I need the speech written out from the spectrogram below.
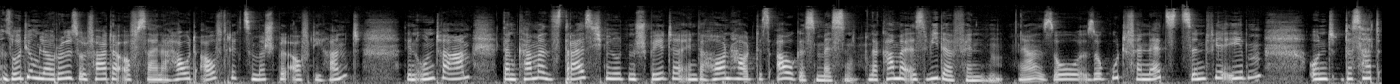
Sodiumlaurylsulfate auf seine Haut aufträgt, zum Beispiel auf die Hand, den Unterarm, dann kann man es 30 Minuten später in der Hornhaut des Auges messen. Da kann man es wiederfinden. Ja, so, so gut vernetzt sind wir eben und das hat,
